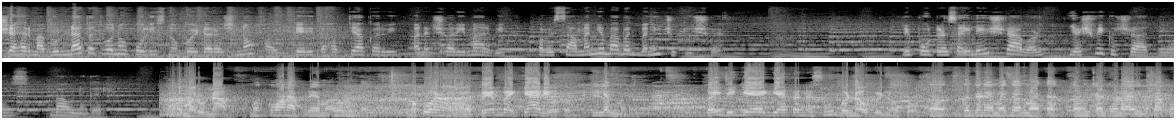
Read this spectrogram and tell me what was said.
શહેરમાં ગુંડા તત્વોનો પોલીસનો કોઈ ડર જ ન હોય તે રીતે હત્યા કરવી અને છરી મારવી હવે સામાન્ય બાબત બની ચૂકી છે. Reporter Shailesh Raval Yashvi Gujarat news Bhavnagar. તમારું નામ? મકવાણા પ્રેમ અરુણભાઈ. મકવાણા પ્રેમભાઈ ક્યાં રહ્યો તમે? તિલકનગર. કઈ જગ્યાએ ગયા હતા ને શું બનાવ બન્યો હતો? ગધણે મેદાનમાં હતા ત્રણ ચાર જણા આવીને ચાકુ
